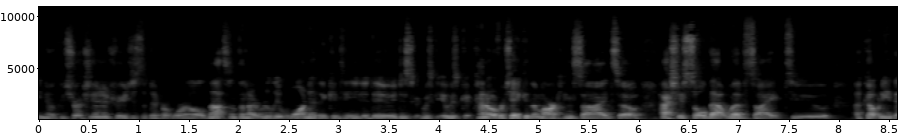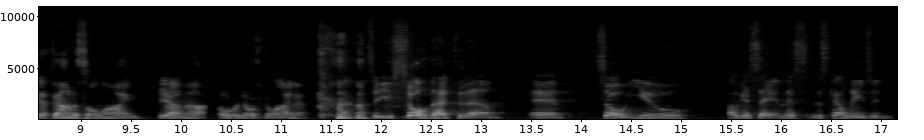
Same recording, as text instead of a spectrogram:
you know, construction industry is just a different world. Not something I really wanted to continue to do. It just it was it was kind of overtaking the marketing side. So I actually sold that website to a company that found us online. Yeah. Um, over North Carolina. so you sold that to them, and so you, I was gonna say, and this this kind of leads in.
